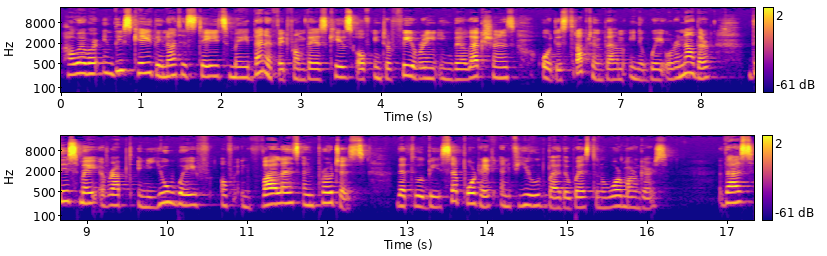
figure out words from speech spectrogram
however, in this case the United States may benefit from their skills of interfering in the elections or disrupting them in a way or another. This may erupt a new wave of violence and protests that will be supported and fueled by the Western warmongers. Thus,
